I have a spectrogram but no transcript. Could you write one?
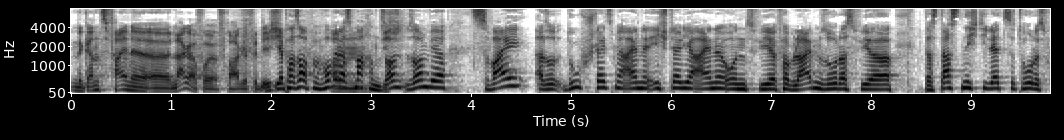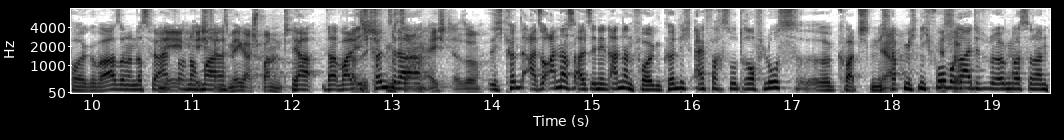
eine ganz feine äh, Lagerfeuerfrage für dich. Ja, pass auf, bevor wir das Ähm, machen, die- sollen, sollen wir zwei, also du stellst mir eine, ich stell dir eine und wir verbleiben so, dass wir, dass das nicht die letzte Todesfolge war, sondern dass wir nee, einfach ich nochmal. fand's mega spannend. Ja, da, weil also ich könnte muss da. sagen, echt, also Ich könnte, also anders als in den anderen Folgen, könnte ich einfach so drauf losquatschen. Äh, quatschen. ich Ja, habe mich nicht ist so. vorbereitet oder irgendwas, sondern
